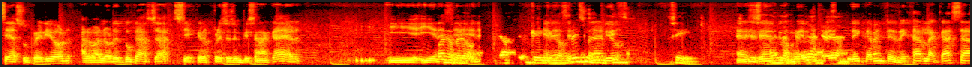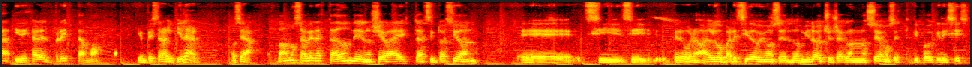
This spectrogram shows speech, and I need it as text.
sea superior al valor de tu casa si es que los precios empiezan a caer. Y, en, ese, escenario, sí. En ese escenario directamente dejar la casa y dejar el préstamo y empezar a alquilar. O sea, vamos a ver hasta dónde nos lleva esta situación. Eh, sí, sí, pero bueno, algo parecido vimos en el 2008, ya conocemos este tipo de crisis,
